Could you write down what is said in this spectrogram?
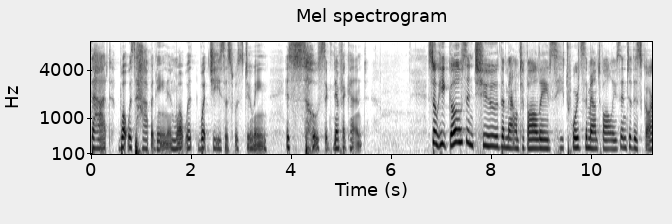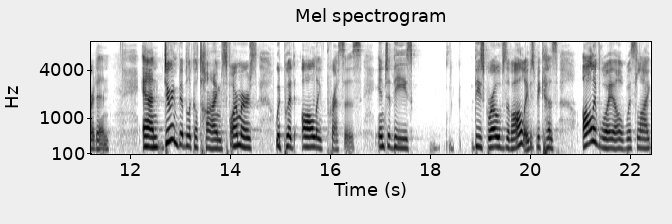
that what was happening and what, what Jesus was doing is so significant. So he goes into the Mount of Olives, he, towards the Mount of Olives, into this garden. And during biblical times, farmers would put olive presses into these, these groves of olives because olive oil was like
